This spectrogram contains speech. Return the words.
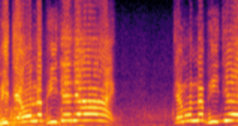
ভি- যেমন না ভিজে যায়। যেমন না ভিজে।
